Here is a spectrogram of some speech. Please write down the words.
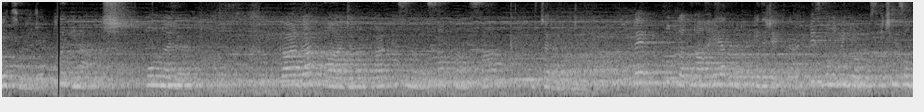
yetmeyecek. Bu inanç onları gargat ağacının arkasına da saklansa kurtaramayacak. Ve mutlaka helak olup gidecekler. Biz bunu biliyoruz. İçimiz onun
